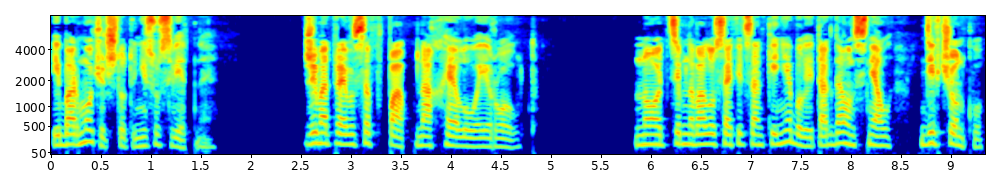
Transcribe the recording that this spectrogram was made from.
и бормочут что-то несусветное. Джим отправился в паб на Хэллоуэй Роуд. Но темноволосой официантки не было, и тогда он снял девчонку.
